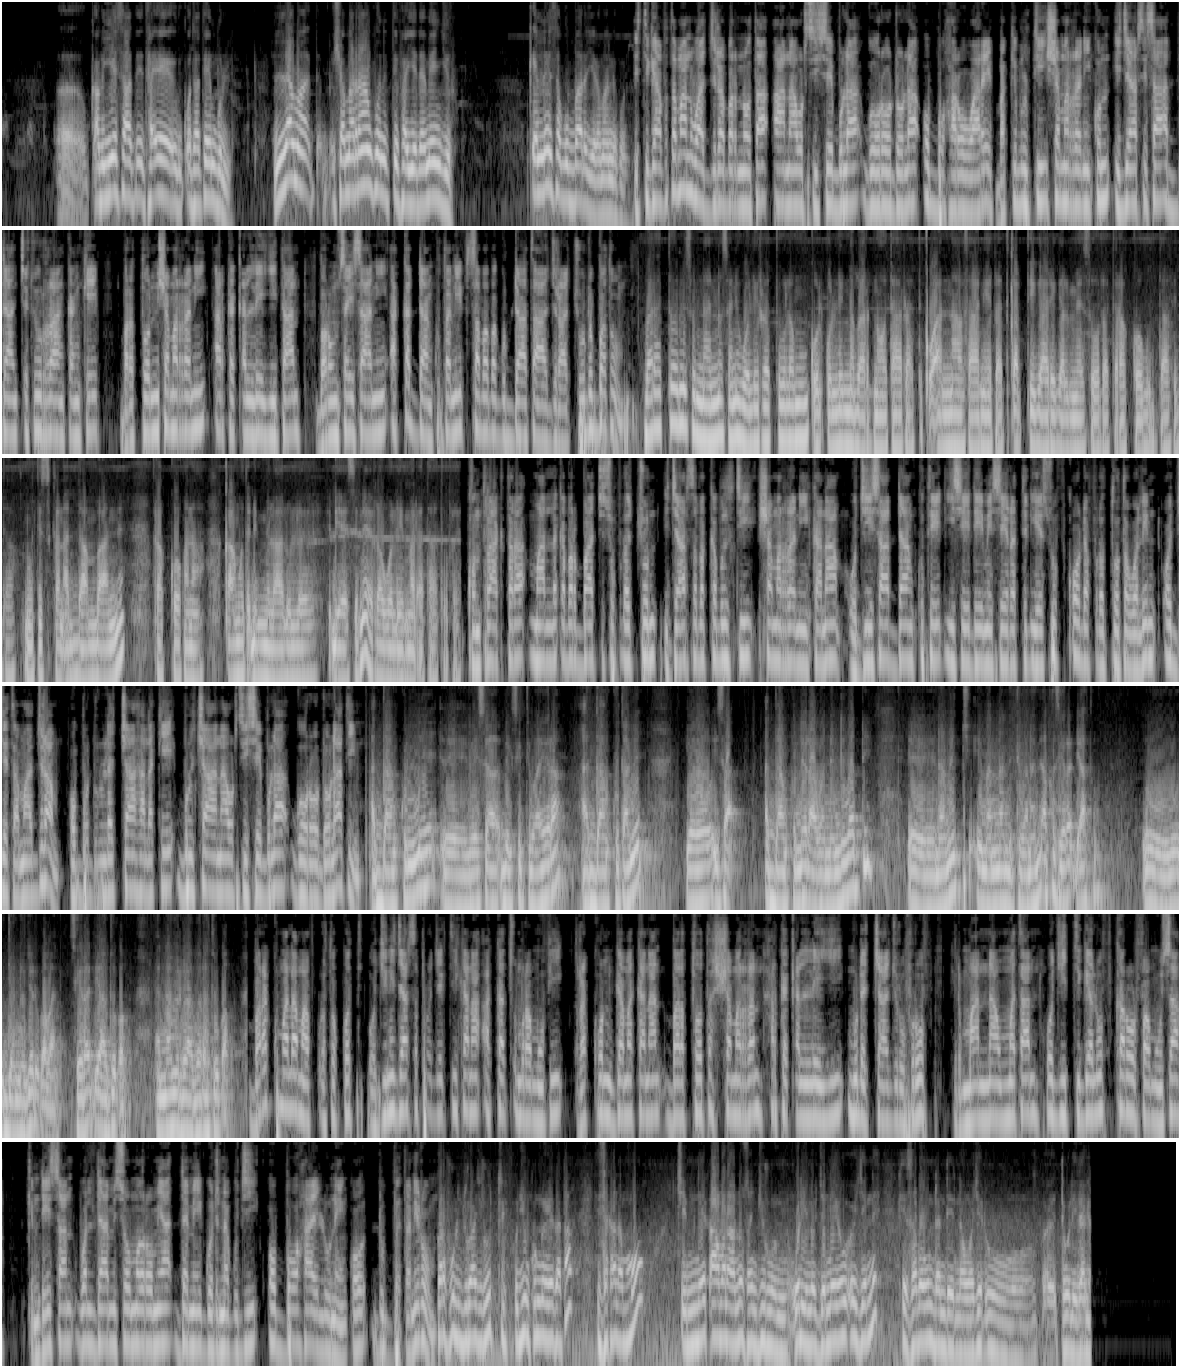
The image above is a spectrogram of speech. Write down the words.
qabiyyee isaa ta'ee qotatee hin bulle. Lama shamarraan kun itti fayyadamee hin jiru. Qilleensa gubbaarra jira manni kun. Itti gaafatamaan waajjira barnootaa aanaa horsiisee bulaa Gooroodolaa obbo Haroo Waaree bakki bultii shamarranii kun ijaarsi isaa addaan cituu irraan kan ka'e barattoonni shamarranii harka qalleeyyii ta'an barumsa isaanii akka addaan kutaniif sababa guddaa ta'aa jiraachuu dubbatu. Barattoonni sun naannoo sanii walirra tuulamuun qulqullina barnootaa irratti qo'annaa isaanii irratti qabxii gaarii galmeessuu irratti rakkoo guddaa fida. Nutis kan addaan baanne rakkoo kana qaamota dhimmi ilaaluun dhiyeessine irra waliin madhataa turre. Kontiraaktara maallaqa barbaachisu fudhachuun ijaarsa bakka bultii shamarranii kanaa hojii isaa addaan kutee dhiisee deeme seeratti dhiyeessuuf qooda fudhattoota waliin hojjetamaa jira. Obbo Dullachaa Halakee bulchaa aanaa horsiisee bulaa Gooroodolaati. Addaan kunnee beeksisti baay'eera. Addaan kutame yeroo isa addaan kunnee raawwanneen duubatti namichi himannaan itti baname akka seera dhiyaatu hojjannoo jedhu qaban seera dhiyaatu qabu namni irraa baratuu qaba. Bara kuma lamaaf kudha tokkotti hojiin ijaarsa piroojeektii kanaa akka xumuramuu fi rakkoon gama kanaan barattoota shamarran harka qalleeyyii mudachaa jiru furuuf hirmaannaa uummataan hojiitti galuuf karoorfamuu isaa qindeessaan waldaa misooma oromiyaa damee godina gujii obbo Haayiluu Neenqoo dubbataniiru. Gara fuulduraa jirutti hojiin kun eegata. Isa kana immoo cimnee qaama naannoo san jiruun waliin hojjennee yoo hojjenne keessa bahuu hin dandeenya jedhu itti walii galee.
